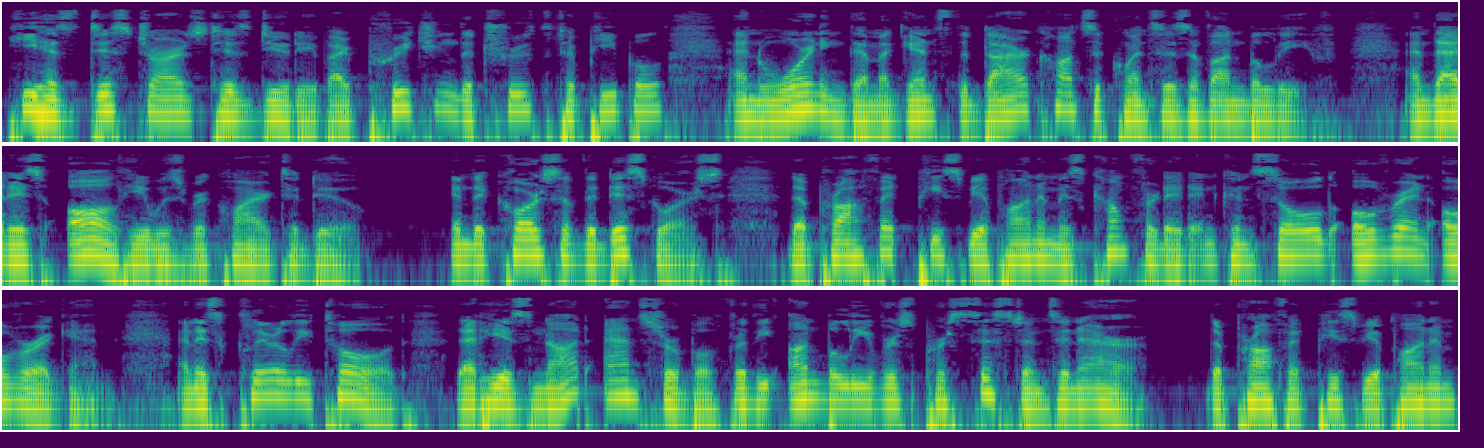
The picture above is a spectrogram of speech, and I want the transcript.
He has discharged his duty by preaching the truth to people and warning them against the dire consequences of unbelief, and that is all he was required to do. In the course of the discourse, the Prophet, peace be upon him, is comforted and consoled over and over again, and is clearly told that he is not answerable for the unbeliever's persistence in error. The Prophet, peace be upon him,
